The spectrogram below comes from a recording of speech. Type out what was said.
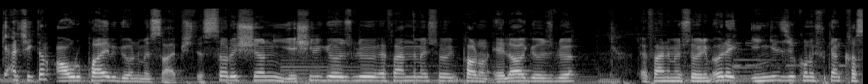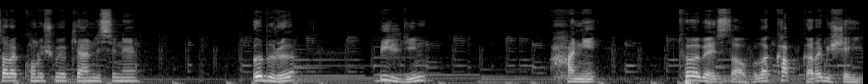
gerçekten Avrupa'ya bir görünüme sahip. İşte sarışın, yeşil gözlü, efendime söyleyeyim, pardon ela gözlü, efendime söyleyeyim öyle İngilizce konuşurken kasarak konuşmuyor kendisini. Öbürü bildiğin hani Tövbe estağfurullah kapkara bir şey.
